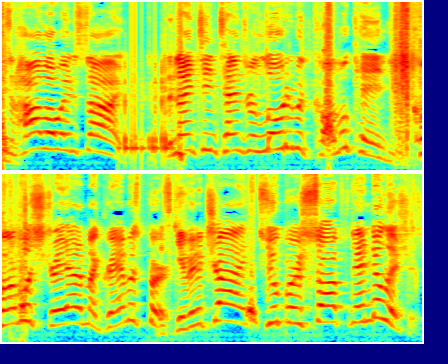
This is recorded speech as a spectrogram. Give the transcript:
It's hollow inside. The 1910s were loaded with caramel candy. Caramel straight out of my grandma's purse. Let's give it a try. Super soft and delicious.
